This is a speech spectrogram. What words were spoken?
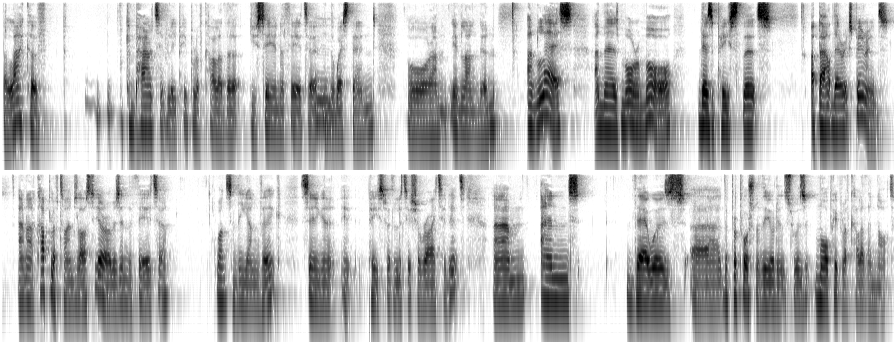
The lack of comparatively people of colour that you see in a theatre in the West End or um, in London, unless, and there's more and more, there's a piece that's about their experience. And a couple of times last year, I was in the theatre, once in the Young Vic, seeing a, a piece with Letitia Wright in it, um, and there was uh, the proportion of the audience was more people of colour than not,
